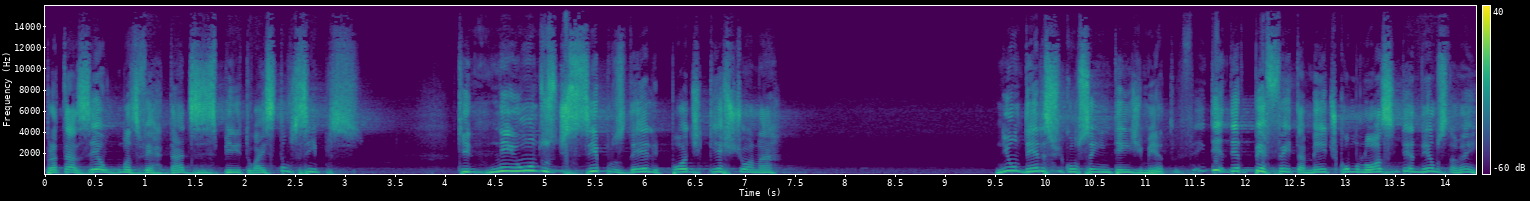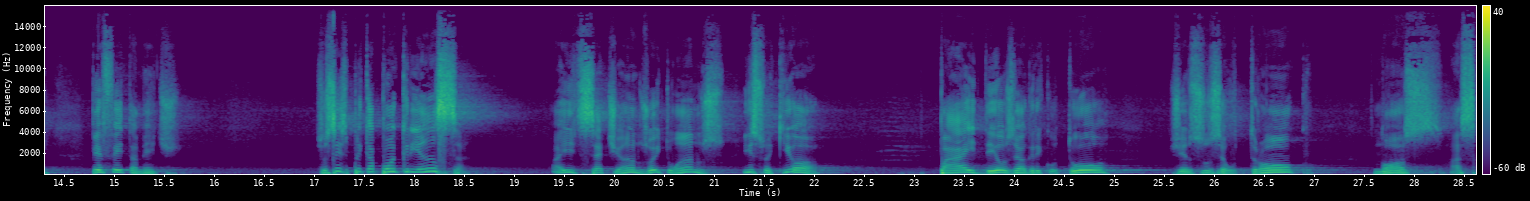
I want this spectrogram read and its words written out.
para trazer algumas verdades espirituais tão simples que nenhum dos discípulos dele pôde questionar. Nenhum deles ficou sem entendimento. Entenderam perfeitamente, como nós entendemos também, perfeitamente. Se você explicar para uma criança, aí de sete anos, oito anos, isso aqui, ó, Pai, Deus é o agricultor, Jesus é o tronco, nós, as,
